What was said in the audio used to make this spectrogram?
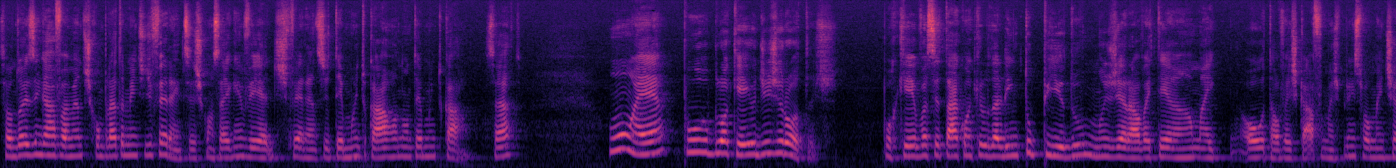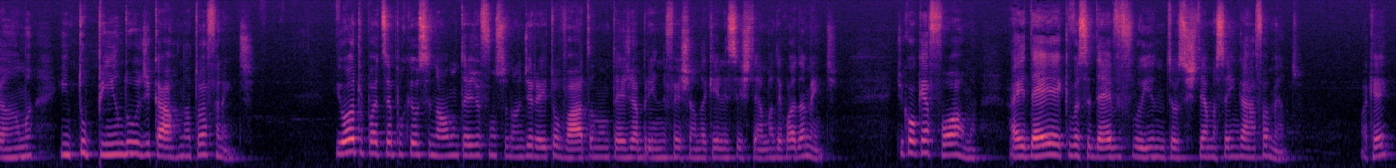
São dois engarrafamentos completamente diferentes. Vocês conseguem ver a diferença de ter muito carro ou não ter muito carro, certo? Um é por bloqueio de esrotas, porque você está com aquilo dali entupido, no geral vai ter ama ou talvez cafo, mas principalmente ama, entupindo de carro na tua frente. E outro pode ser porque o sinal não esteja funcionando direito, o vata não esteja abrindo e fechando aquele sistema adequadamente. De qualquer forma, a ideia é que você deve fluir no teu sistema sem engarrafamento, ok?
